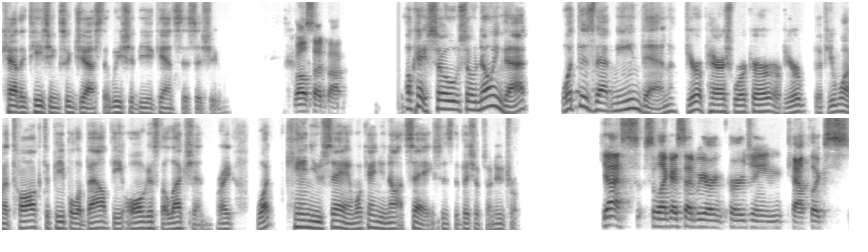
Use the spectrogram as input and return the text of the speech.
Catholic teaching suggests that we should be against this issue. Well said, Bob. Okay, so so knowing that, what does that mean then if you're a parish worker or if you're if you want to talk to people about the august election right what can you say and what can you not say since the bishops are neutral yes so like i said we are encouraging catholics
